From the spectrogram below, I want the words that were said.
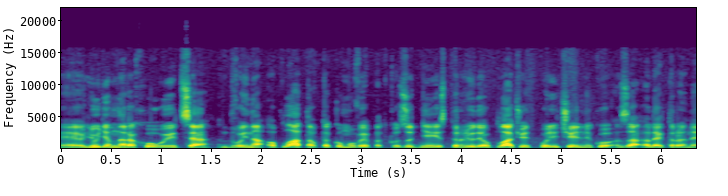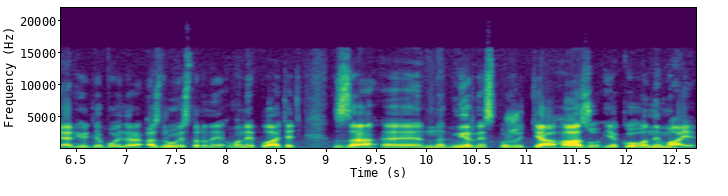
людям нараховується двойна оплата в такому випадку. З однієї сторони люди оплачують по лічильнику за електроенергію для бойлера, а з другої сторони вони платять за е, надмірне спожиття газу, якого немає.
